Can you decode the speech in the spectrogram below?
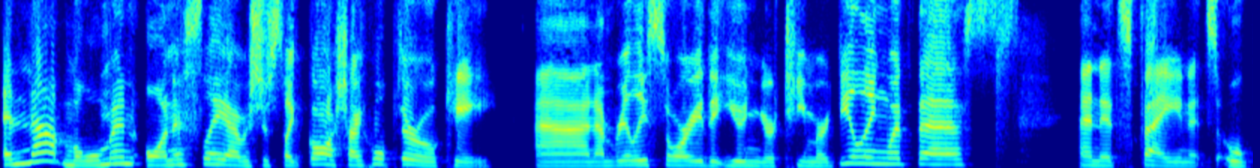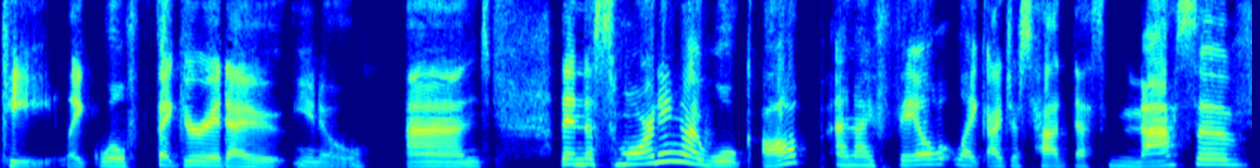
in that moment, honestly, I was just like, gosh, I hope they're okay. And I'm really sorry that you and your team are dealing with this. And it's fine. It's okay. Like, we'll figure it out, you know. And then this morning, I woke up and I felt like I just had this massive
